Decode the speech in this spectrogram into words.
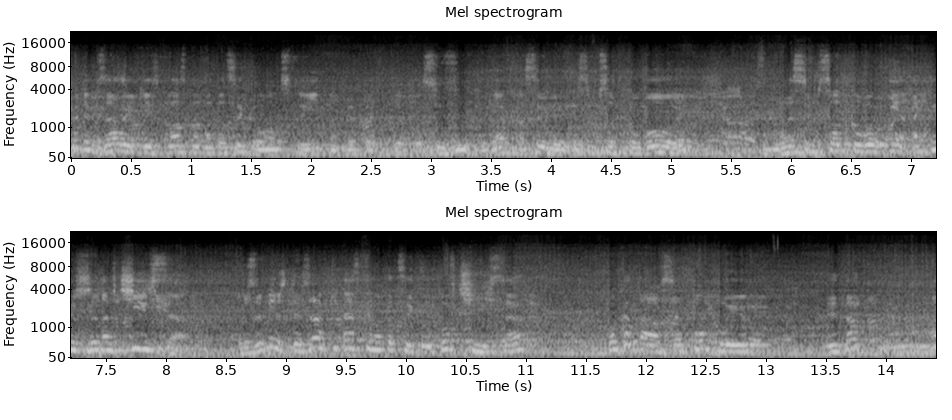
Потім взяли якийсь класний мотоцикл, він стоїть, наприклад, Сузуки, да, красивий 800 кововий. 800 кововий. Ні, так ти ж вже навчився. Розумієш, ти взяв китайський мотоцикл, повчився, покатався, попив, віддав, а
